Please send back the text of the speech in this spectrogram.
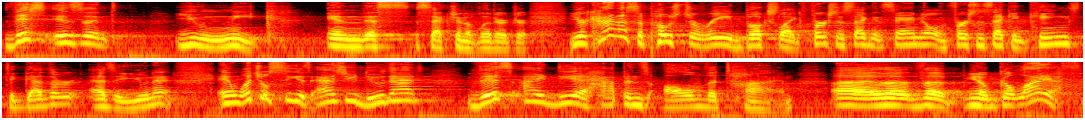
this isn't unique in this section of literature. You're kind of supposed to read books like 1st and 2nd Samuel and 1st and 2nd Kings together as a unit. And what you'll see is as you do that, this idea happens all the time. Uh, the, the, you know, Goliath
